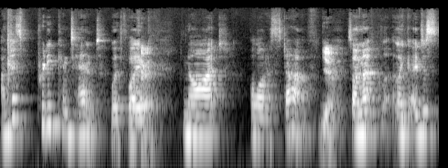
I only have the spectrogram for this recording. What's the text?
I'm just pretty content with like okay. not a lot of stuff. Yeah. So I'm not like I just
